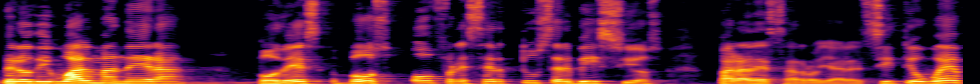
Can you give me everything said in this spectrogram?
pero de igual manera podés vos ofrecer tus servicios para desarrollar el sitio web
